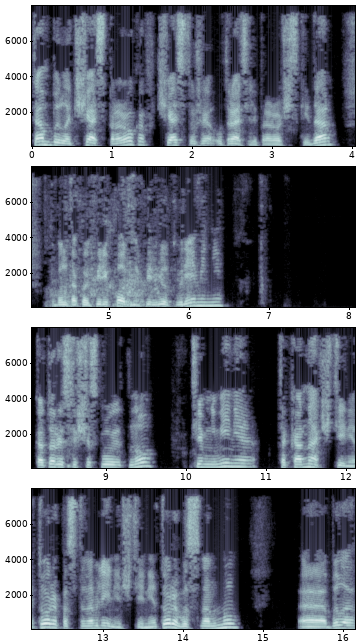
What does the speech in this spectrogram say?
Там была часть пророков, часть уже утратили пророческий дар. Это был такой переходный период времени, который существует, но, тем не менее, такана чтения Тора, постановление чтения Тора в основном Э, было,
